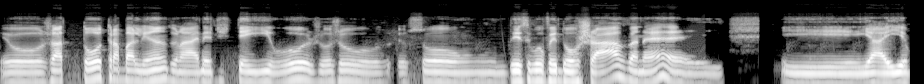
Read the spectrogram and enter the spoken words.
eu já estou trabalhando na área de TI hoje. Hoje eu, eu sou um desenvolvedor Java, né? E, e, e aí eu,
